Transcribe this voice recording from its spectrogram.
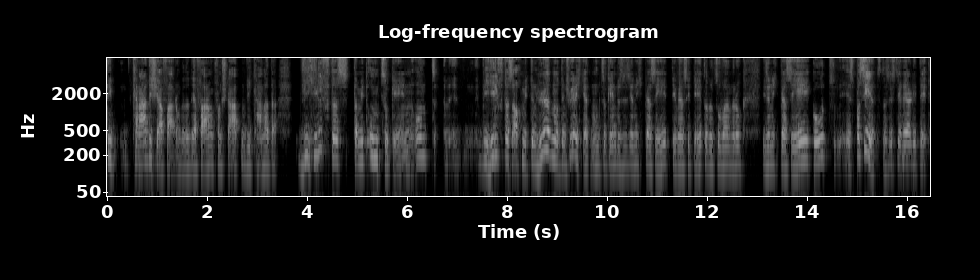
die kanadische Erfahrung oder die Erfahrung von Staaten wie Kanada. Wie hilft das, damit umzugehen? Und äh, wie hilft das auch mit den Hürden und den Schwierigkeiten umzugehen? Das ist ja nicht per se Diversität oder Zuwanderung ist ja nicht per se gut. Es passiert. Das ist die Realität.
